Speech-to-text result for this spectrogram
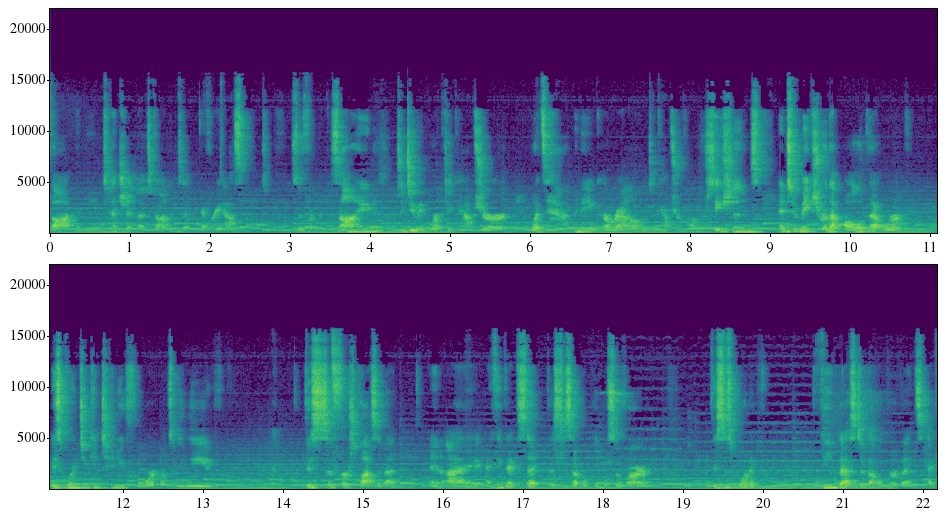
thought and the intention that's gone into every aspect. So from the design to doing work to capture what's happening around, to capture conversations, and to make sure that all of that work is going to continue forward once we leave. this is a first class event. And I, I think I've said this to several people so far. This is one of the best developer events I've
